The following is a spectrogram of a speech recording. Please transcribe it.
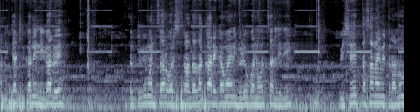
आणि त्या ठिकाणी निघालो आहे तर तुम्ही म्हणसाल वर्षश्राद्धाचा कार्यक्रम आहे आणि व्हिडिओ बनवत चालली ती विषय तसा नाही मित्रांनो.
